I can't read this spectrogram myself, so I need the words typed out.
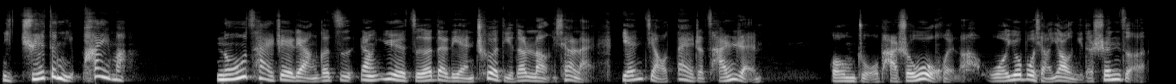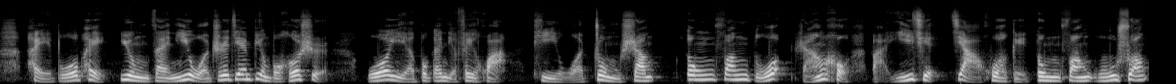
你觉得你配吗？”奴才这两个字让月泽的脸彻底的冷下来，眼角带着残忍。公主怕是误会了，我又不想要你的身子，配不配用在你我之间并不合适。我也不跟你废话，替我重伤东方铎，然后把一切嫁祸给东方无双。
